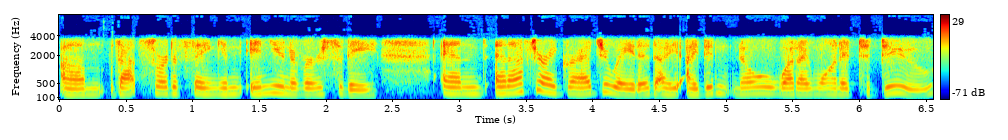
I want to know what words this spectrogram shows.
um, that sort of thing in, in university. And and after I graduated, I, I didn't know what I wanted to do,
